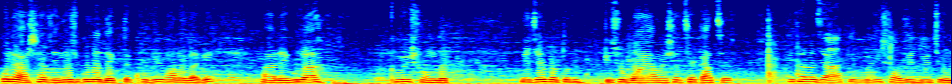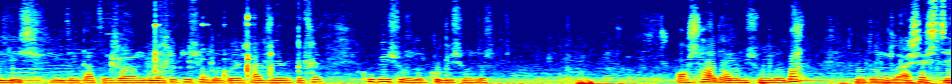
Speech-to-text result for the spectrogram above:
করে আসা জিনিসগুলো দেখতে খুবই ভালো লাগে। আর এগুলা খুবই সুন্দর। এই যে নতুন কিছু বয়াম এসেছে কাচের। এখানে যা কিনবেন সবই দুই চল্লিশ, এই যে বয়ামগুলোকে কি সুন্দর করে সাজিয়ে রেখেছে। খুবই সুন্দর খুবই সুন্দর। অসাধারণ সুন্দর। বাহ, নতুন গ্লাস আসছে।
